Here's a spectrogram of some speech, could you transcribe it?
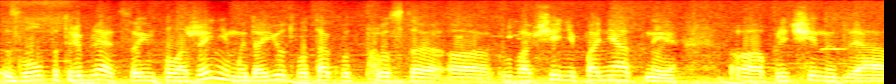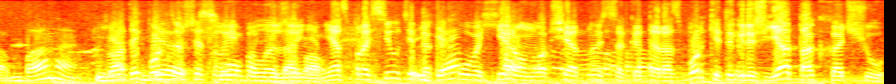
злоупотребляют своим положением и дают вот так вот просто э, вообще непонятные э, причины для бана. Ну, а ты пользуешься своим положением. Я спросил тебя, Я- какого хера он вообще относится к этой разборке, ты говоришь, я так хочу.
